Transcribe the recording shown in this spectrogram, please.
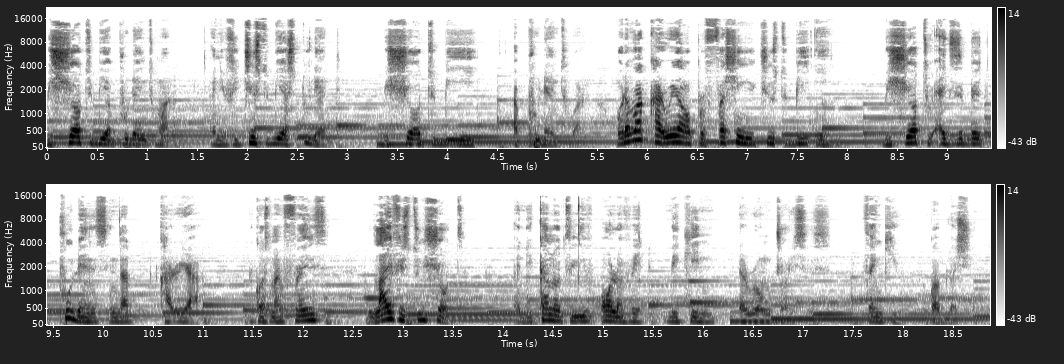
be sure to be a prudent one. And if you choose to be a student, be sure to be a prudent one. Whatever career or profession you choose to be in, be sure to exhibit prudence in that career. Because, my friends, life is too short and you cannot live all of it making the wrong choices. Thank you. God bless you.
